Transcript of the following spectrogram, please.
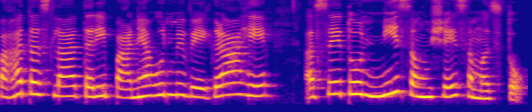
पाहत असला तरी पाण्याहून मी वेगळा आहे असे तो निसंशय समजतो.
